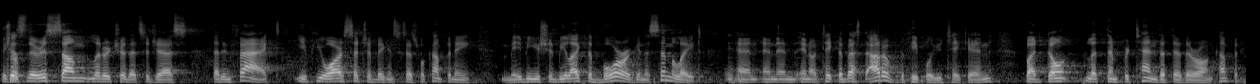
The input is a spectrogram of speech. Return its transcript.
because sure. there is some literature that suggests that in fact, if you are such a big and successful company, maybe you should be like the Borg and assimilate mm-hmm. and, and, and you know, take the best out of the people you take in, but don't let them pretend that they're their own company.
